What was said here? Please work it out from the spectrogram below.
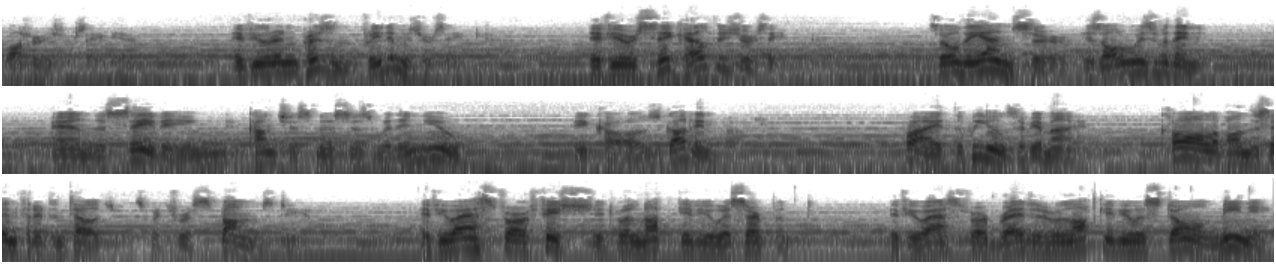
water is your Savior. If you're in prison, freedom is your Savior. If you're sick, health is your Savior. So the answer is always within you. And the saving consciousness is within you because God indwells you. Quiet the wheels of your mind. Call upon this infinite intelligence which responds to you. If you ask for a fish, it will not give you a serpent. If you ask for bread, it will not give you a stone, meaning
